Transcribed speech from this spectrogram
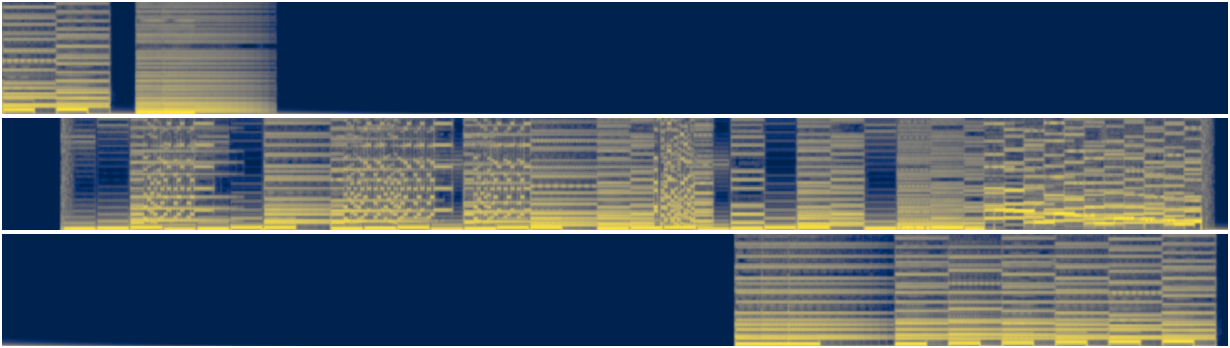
ハイエース!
